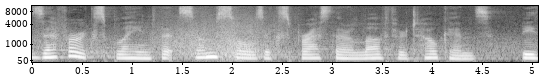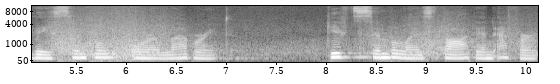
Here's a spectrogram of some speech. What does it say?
Zephyr explained that some souls express their love through tokens, be they simple or elaborate. Gifts symbolize thought and effort,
